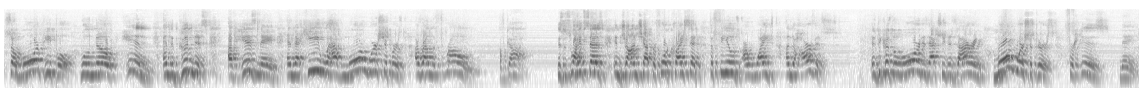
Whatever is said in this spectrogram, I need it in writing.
so more people will know Him and the goodness of his name, and that he will have more worshipers around the throne of God. This is why it says in John chapter 4, Christ said, The fields are white unto harvest. It's because the Lord is actually desiring more worshipers for his name.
